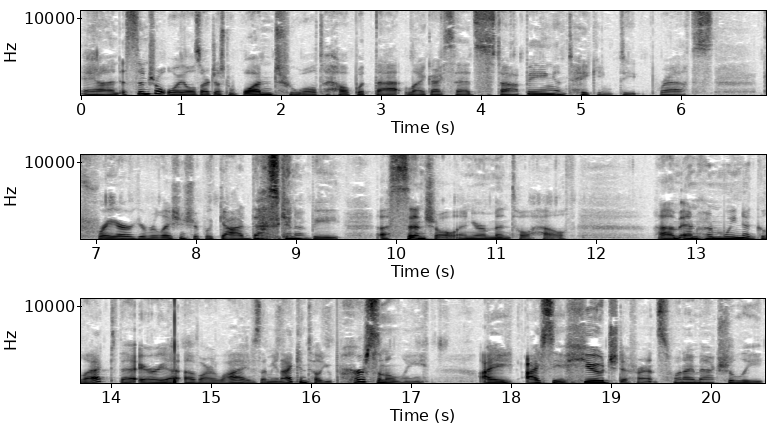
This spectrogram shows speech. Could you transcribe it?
And essential oils are just one tool to help with that. Like I said, stopping and taking deep breaths, prayer, your relationship with God, that's going to be essential in your mental health. Um, and when we neglect that area of our lives, I mean, I can tell you personally, I I see a huge difference when I'm actually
